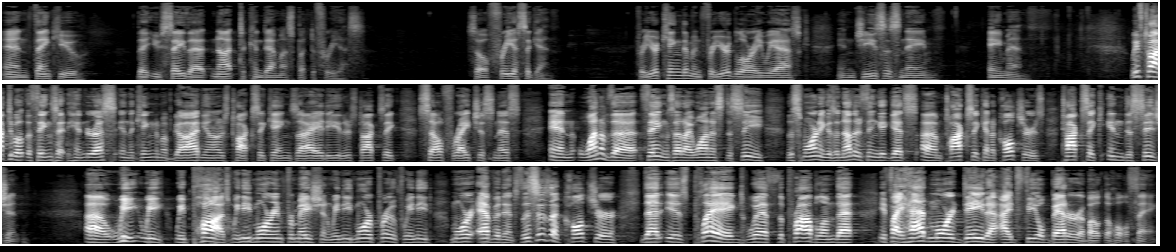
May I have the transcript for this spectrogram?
And thank you that you say that not to condemn us, but to free us. So free us again. For your kingdom and for your glory, we ask in Jesus' name, amen. We've talked about the things that hinder us in the kingdom of God. You know, there's toxic anxiety, there's toxic self righteousness. And one of the things that I want us to see this morning is another thing that gets um, toxic in a culture is toxic indecision uh, we, we, we pause. We need more information. We need more proof. We need more evidence. This is a culture that is plagued with the problem that if I had more data, I'd feel better about the whole thing.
